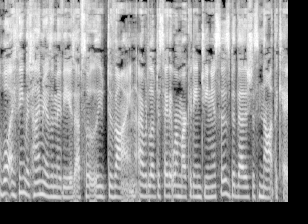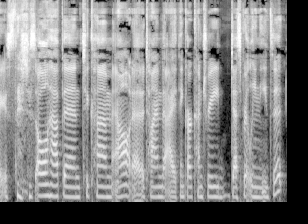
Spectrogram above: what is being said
Well, I think the timing of the movie is absolutely divine. I would love to say that we're marketing geniuses, but that is just not the case. This just all happened to come out at a time that I think our country desperately needs it.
